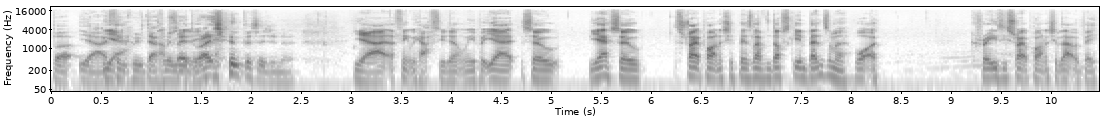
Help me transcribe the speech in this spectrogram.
But yeah, I Yeah, think we've definitely made the right decision here. Yeah, I think we have to, don't we? But yeah, so yeah, so strike partnership is Lewandowski and Benzema. What a crazy strike partnership that would be.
